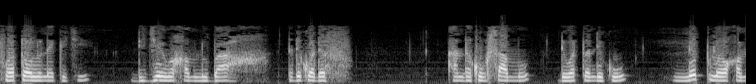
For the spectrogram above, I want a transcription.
foo tollu nekk ci di jéem a xam lu baax te di ko def ànd ak sàmm di wattandiku lépp loo xam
